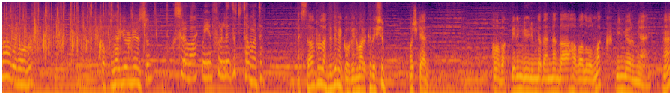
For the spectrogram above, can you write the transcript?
Ne haber oğlum? Çok güzel görünüyorsun. Kusura bakmayın fırladı tutamadım. Estağfurullah ne demek o benim arkadaşım. Hoş geldin. Ama bak benim düğünümde benden daha havalı olmak bilmiyorum yani. Ha?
